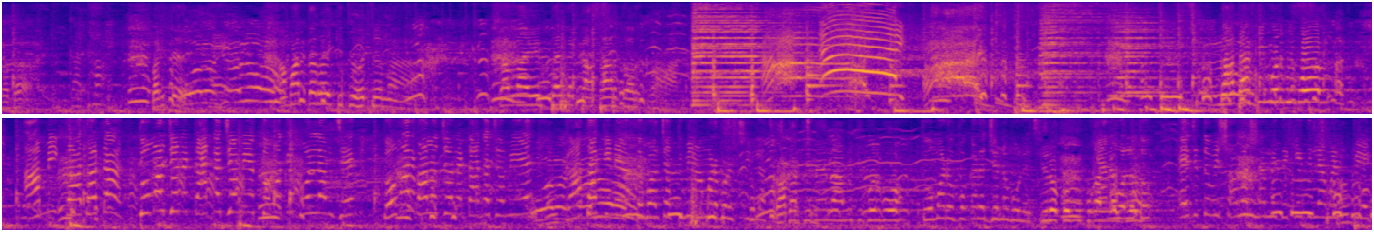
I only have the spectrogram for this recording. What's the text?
দাদা গাথা বাড়িতে? আমার দ্বারাই কিছু হচ্ছে না। শালা এর তাহলে কাঁথার দরকার। এই! গাধা কি করবি বল? আমি গাধাটা তোমার ভালোর জন্য টাকা জমিয়ে গাধা কিনে আনতে বলছো তুমি আমার উপরে চিল্লাচ্ছ। গাধা কিনে এনে আমি কি করব? তোমার উপকারের জন্য বলেছি। কীরকম উপকার কেন বলো তো? এই যে তুমি সবার সামনে দেখিয়ে দিলে আমার পেট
